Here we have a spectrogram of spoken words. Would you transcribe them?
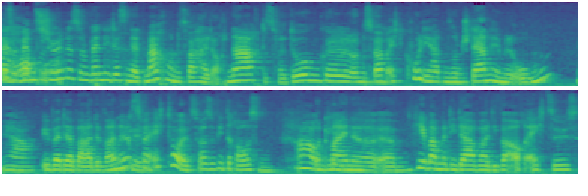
also wenn es schön ist und wenn die das nett machen und es war halt auch Nacht, es war dunkel und es war auch echt cool. Die hatten so einen Sternenhimmel oben Ja. über der Badewanne. Okay. Es war echt toll. Es war so wie draußen. Ah, Und okay. meine ähm, Hebamme, die da war, die war auch echt süß.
